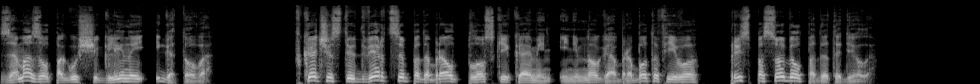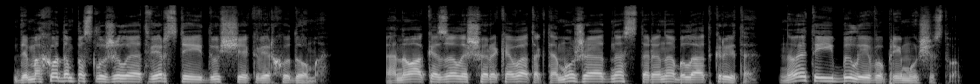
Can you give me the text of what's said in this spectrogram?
замазал погуще глиной и готово. В качестве дверцы подобрал плоский камень и, немного обработав его, приспособил под это дело. Дымоходом послужило отверстие, идущее к верху дома. Оно оказалось широковато, к тому же одна сторона была открыта, но это и было его преимуществом.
